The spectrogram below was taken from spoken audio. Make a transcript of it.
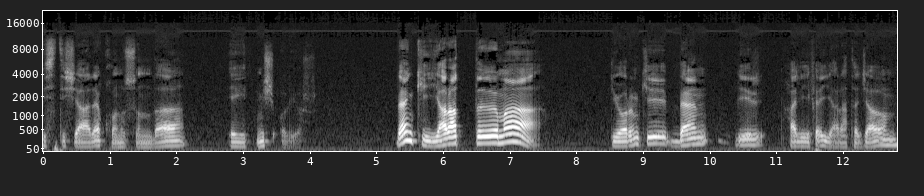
istişare konusunda eğitmiş oluyor. Ben ki yarattığıma diyorum ki ben bir halife yaratacağım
